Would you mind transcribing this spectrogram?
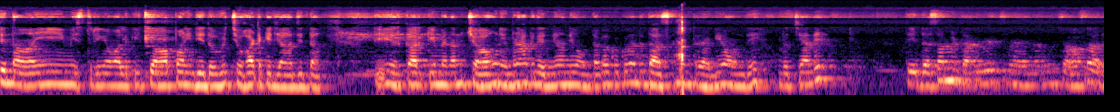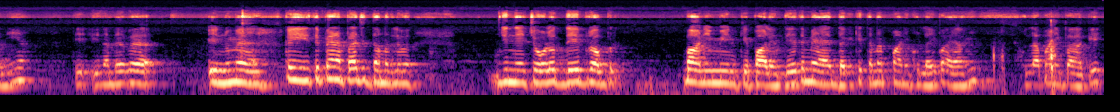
ਤੇ ਨਾ ਹੀ ਮਿਸਤਰੀਆਂ ਵਾਲੀ ਕਿ ਚਾਹ ਪਾਣੀ ਦੇ ਦਿਓ, ਵਿੱਚੋਂ ਹਟ ਕੇ ਜਾਂ ਜਿੱਦਾਂ। ਤੇ ਇਸ ਕਰਕੇ ਮੈਂ ਇਹਨਾਂ ਨੂੰ ਚਾਹ ਹੁਣੇ ਬਣਾ ਕੇ ਦਿੰਦੀ ਹੁੰਦੀ ਆਉਣ ਤੱਕ, ਕਿਉਂਕਿ ਉਹਨਾਂ ਦੇ 10 ਕੁ ਮਿੰਟ ਰਹਿ ਗਏ ਆਉਣ ਦੇ ਬੱਚਿਆਂ ਦੇ। ਤੇ 10 ਮਿੰਟਾਂ ਦੇ ਵਿੱਚ ਮੈਂ ਇਹਨਾਂ ਨੂੰ ਚਾਹ ਫੜਾ ਦੇਣੀ ਆ ਤੇ ਇਹਨਾਂ ਦੇ ਇਹਨੂੰ ਮੈਂ ਕਈ ਤੇ ਭੈਣ ਭਰਾ ਜਿੱਦਾਂ ਮਤਲਬ ਜਿੰਨੇ ਚੌਲ ਦੇ ਬਰਾਬਰ ਪਾਣੀ ਮੀਨ ਕੇ ਪਾ ਲੈਂਦੇ ਆ, ਤੇ ਮੈਂ ਇਦਾਂ ਕੀਤਾ, ਮੈਂ ਪਾਣੀ ਖੁੱਲਾ ਹੀ ਪਾਇਆ ਸੀ ਖੁੱਲਾ ਪਾਣੀ ਪਾ ਕੇ।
